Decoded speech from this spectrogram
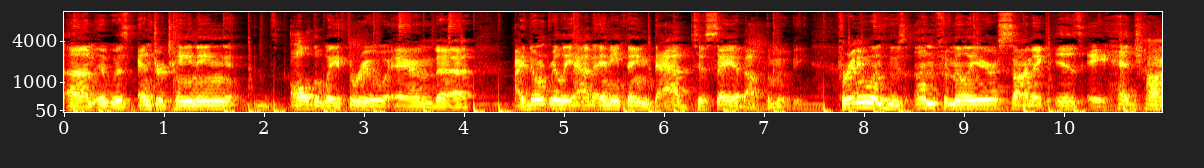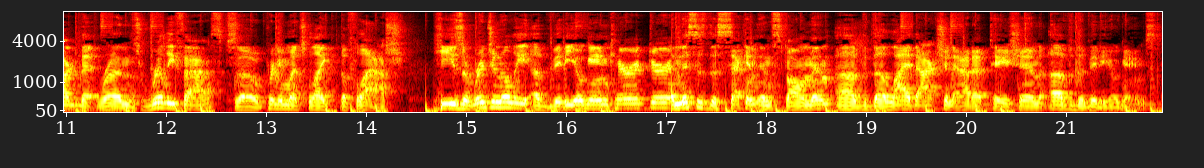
Um, it was entertaining all the way through, and uh, I don't really have anything bad to say about the movie. For anyone who's unfamiliar, Sonic is a hedgehog that runs really fast, so pretty much like the Flash. He's originally a video game character, and this is the second installment of the live action adaptation of the video games.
